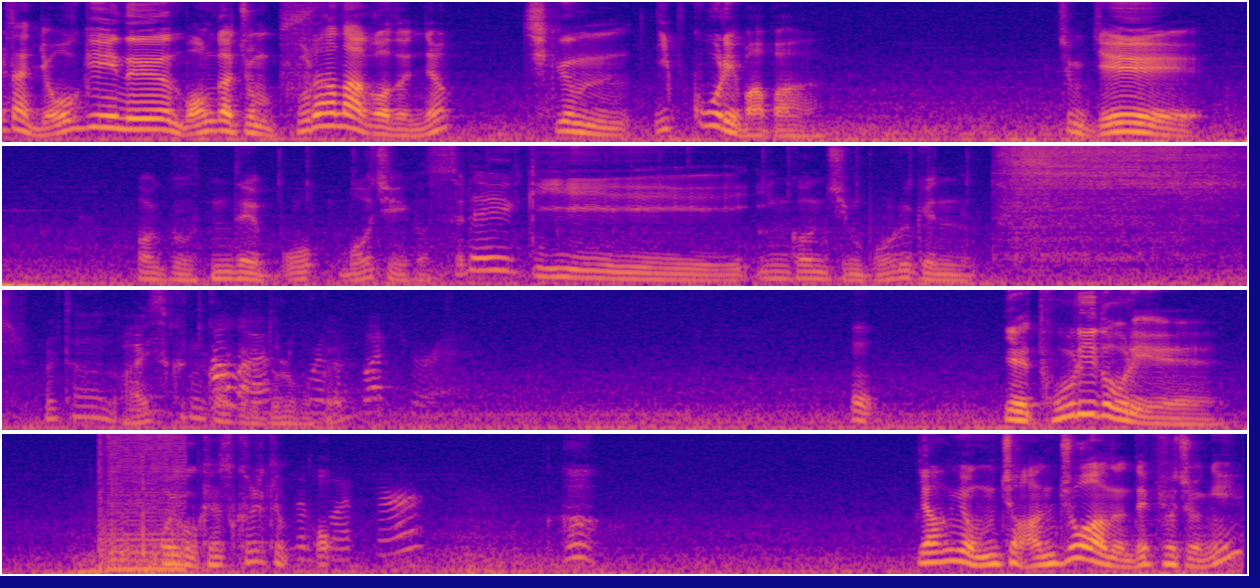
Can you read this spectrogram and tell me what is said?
일단 여기는 뭔가 좀 불안하거든요. 지금 입꼬리 봐봐. 지금 얘 어이구 근데 뭐 뭐지 이거 쓰레기인 건지 모르겠는. 일단 아이스크림 the 눌러볼까요? is. 얘 도리도리. 어 이거 계속 클릭해. 어 butcher? 양이 엄청 안 좋아하는데 표정이?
